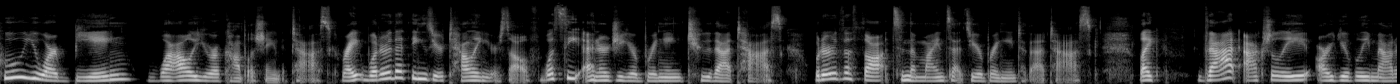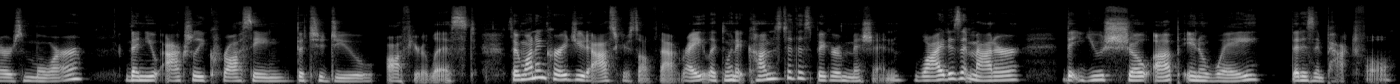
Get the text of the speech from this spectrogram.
who you are being while you're accomplishing the task, right? What are the things you're telling yourself? What's the energy you're bringing to that task? What are the thoughts and the mindsets you're bringing to that task? Like that actually arguably matters more than you actually crossing the to do off your list. So I want to encourage you to ask yourself that, right? Like when it comes to this bigger mission, why does it matter that you show up in a way that is impactful?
